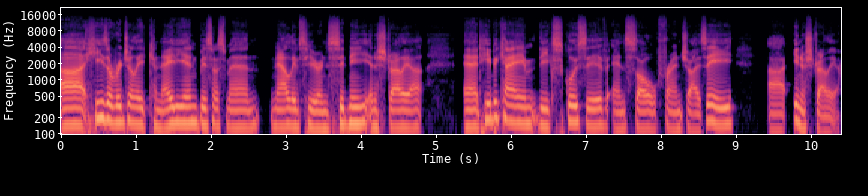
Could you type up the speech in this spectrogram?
Uh, he's originally a Canadian businessman, now lives here in Sydney, in Australia, and he became the exclusive and sole franchisee uh, in Australia.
